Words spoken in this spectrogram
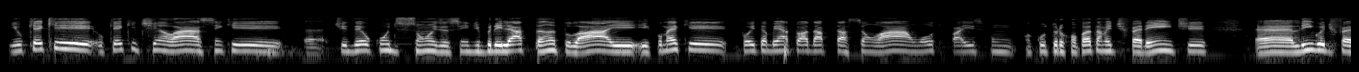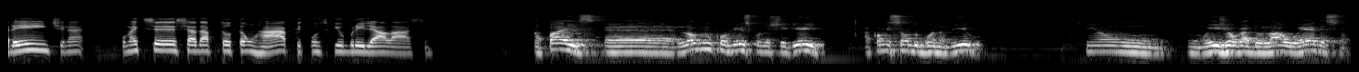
E o que que o que que tinha lá assim que é, te deu condições assim de brilhar tanto lá e, e, como é que foi também a tua adaptação lá, um outro país com uma cultura completamente diferente, é, língua diferente, né? Como é que você se adaptou tão rápido e conseguiu brilhar lá assim? Rapaz, é, logo no começo, quando eu cheguei, a comissão do Bom Amigo tinha um, um ex-jogador lá, o Edson,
